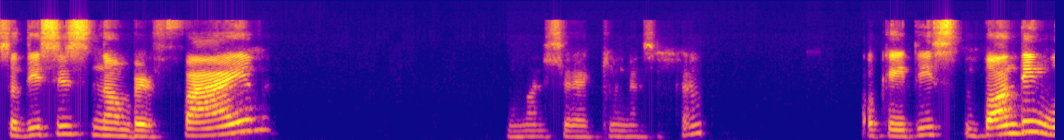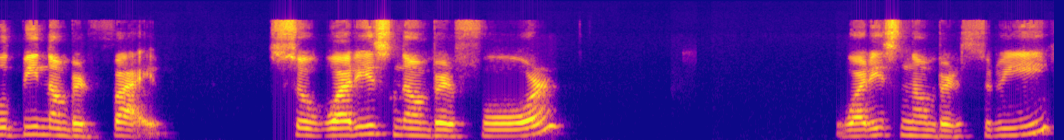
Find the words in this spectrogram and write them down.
So this is number five. Okay, this bonding would be number five. So what is number four? What is number three?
